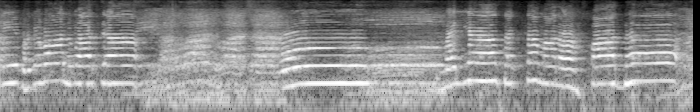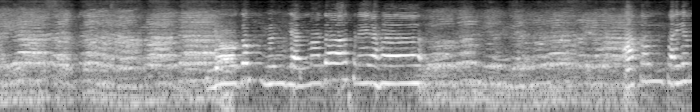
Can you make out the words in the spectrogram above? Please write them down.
శ్రీ భగవాన్ వాచ. మయ్యా సక్త పార్థ. యోగం యుంజన్మదాశ్రయ అసంశయం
